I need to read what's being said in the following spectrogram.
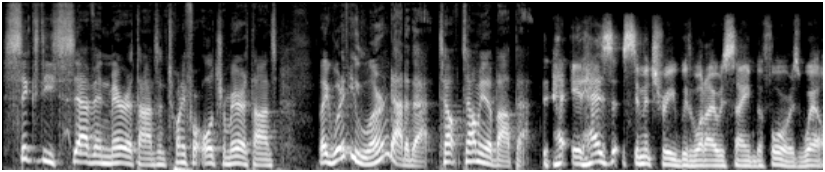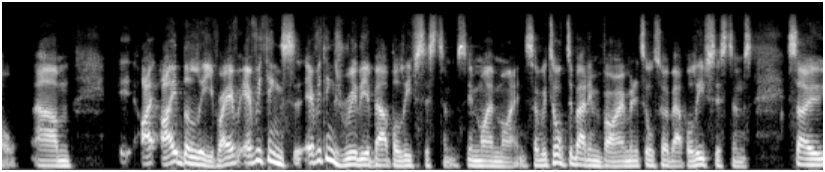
67 marathons and 24 ultra marathons? Like, what have you learned out of that? Tell, tell me about that. It has symmetry with what I was saying before as well. Um, I, I, believe right everything's everything's really about belief systems in my mind. So we talked about environment it's also about belief systems. So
